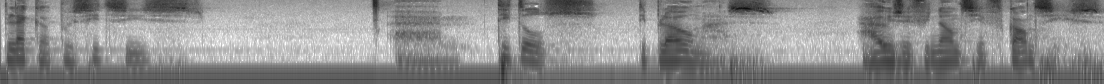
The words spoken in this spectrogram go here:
plekken, posities, ehm, titels, diploma's, huizen, financiën, vakanties.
